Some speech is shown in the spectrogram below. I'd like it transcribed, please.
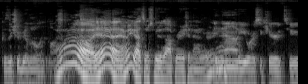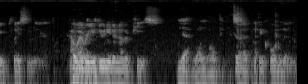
Because there should be a little like loss. Oh yeah, now we got some smooth operation out of her. And now you are secured to place in there. However, you do need another piece Yeah, one more piece. to, I think, hold it in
